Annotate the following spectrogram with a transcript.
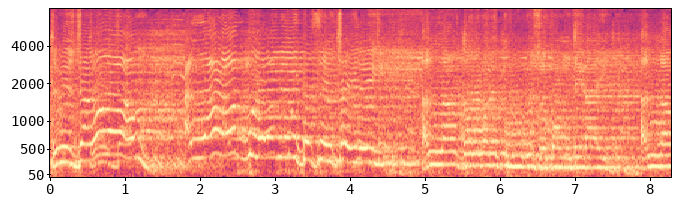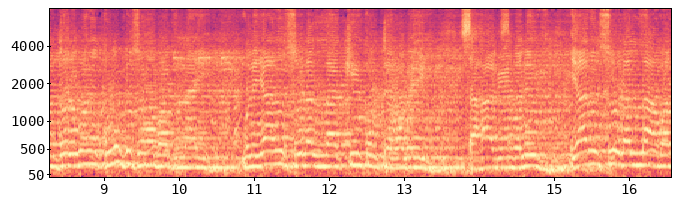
তুমি জানো আলামিনের কাছে চাইলে আল্লাহ দরবারে কোনো কিছু কমতি নাই আল্লাহ দরবারে কোনো কিছু অভাব নাই। বলে, ইয়া রাসূলুল্লাহ, কি করতে হবে? বলে আমার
